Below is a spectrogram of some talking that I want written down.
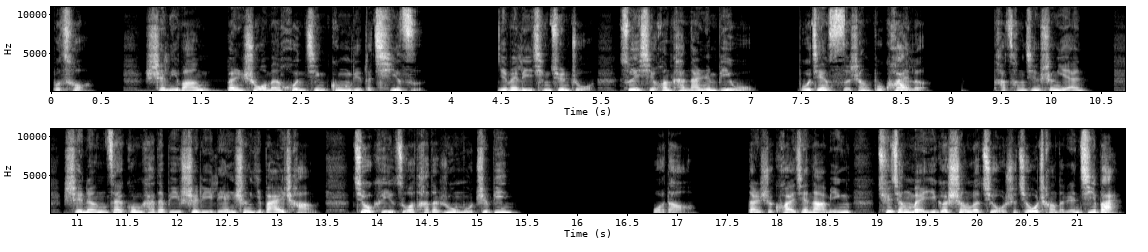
不错，神力王本是我们混进宫里的棋子，因为丽清郡主最喜欢看男人比武，不见死伤不快乐。他曾经声言，谁能在公开的比试里连胜一百场，就可以做他的入幕之宾。我道，但是快剑那名却将每一个胜了九十九场的人击败，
